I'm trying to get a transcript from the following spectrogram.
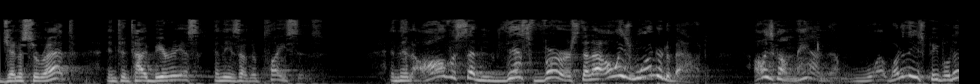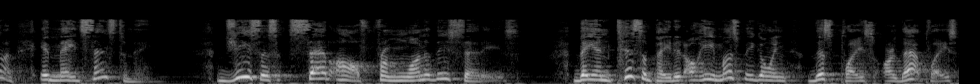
Gennesaret and to Tiberias and these other places. And then all of a sudden this verse that I always wondered about, I always go, man, what are these people doing? It made sense to me. Jesus set off from one of these cities. They anticipated, oh, he must be going this place or that place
